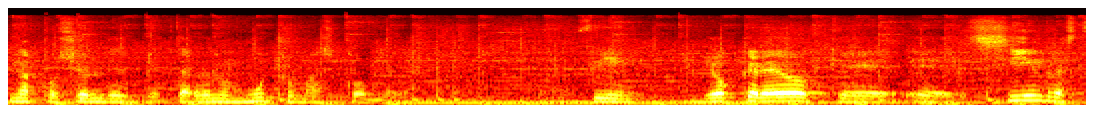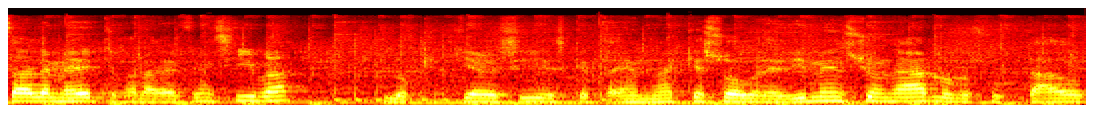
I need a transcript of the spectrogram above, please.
una posición de, terreno mucho más cómoda. En fin, yo creo que eh, sin restarle méritos a la defensiva, lo que quiero decir es que también no hay que sobredimensionar los resultados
